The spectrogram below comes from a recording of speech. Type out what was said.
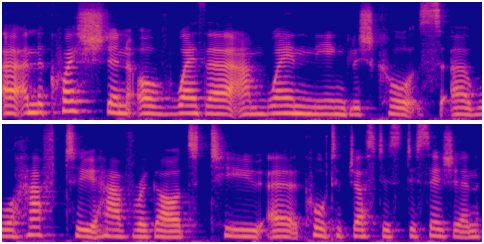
Uh, and the question of whether and when the English courts uh, will have to have regard to a Court of Justice decision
